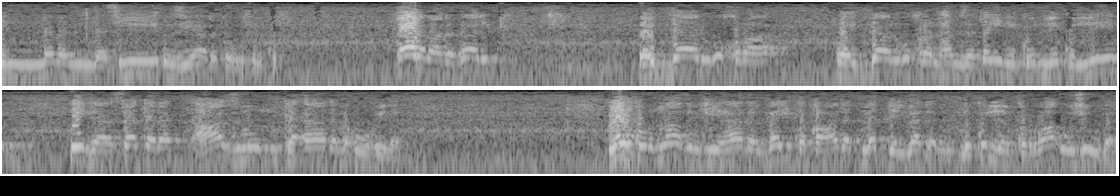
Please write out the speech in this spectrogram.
إنما النسيء زيادة في الكفر. قال بعد ذلك وإبدال أخرى وإبدال أخرى الهمزتين لكلهم إذا سكنت عزم كآدم أوهلت. يذكر الناظم في هذا البيت قاعدة مد البدل لكل القراء وجوبا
